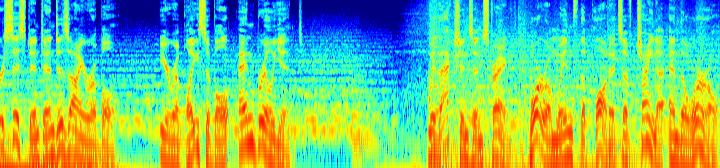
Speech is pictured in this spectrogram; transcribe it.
persistent and desirable, irreplaceable and brilliant. With actions and strength, Warom wins the plaudits of China and the world,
